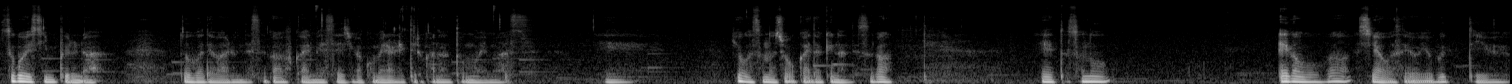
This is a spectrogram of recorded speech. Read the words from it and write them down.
すごいシンプルな動画ではあるんですが深いメッセージが込められてるかなと思います。えー、今日はその紹介だけなんですが、えーとその笑顔が幸せを呼ぶっていう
